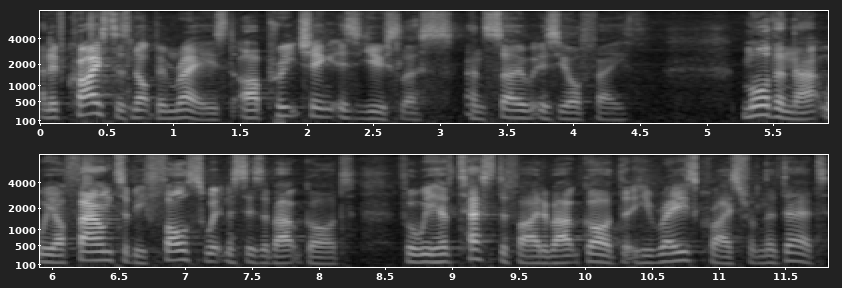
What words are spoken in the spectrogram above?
And if Christ has not been raised, our preaching is useless, and so is your faith. More than that, we are found to be false witnesses about God, for we have testified about God that he raised Christ from the dead.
